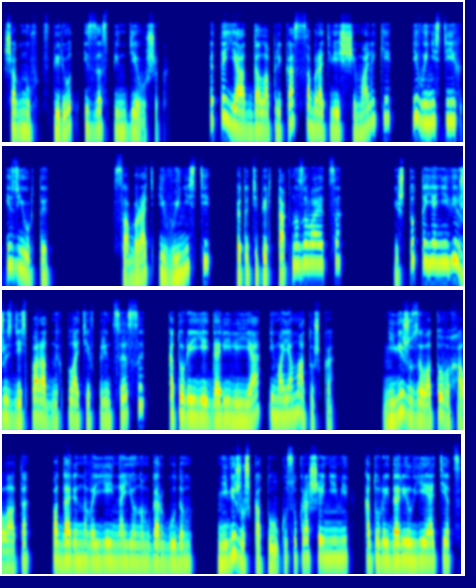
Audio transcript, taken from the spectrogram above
шагнув вперед из-за спин девушек. «Это я отдала приказ собрать вещи Малики и вынести их из юрты». «Собрать и вынести? Это теперь так называется?» И что-то я не вижу здесь парадных платьев принцессы, которые ей дарили я и моя матушка. Не вижу золотого халата, подаренного ей наеном Гаргудом, не вижу шкатулку с украшениями, которые дарил ей отец.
